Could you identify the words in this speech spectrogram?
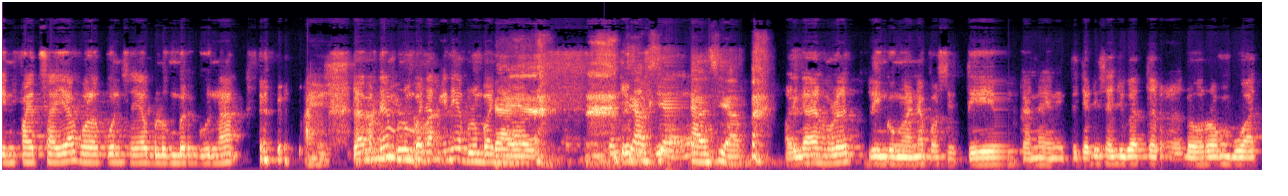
invite saya walaupun saya belum berguna. Dan artinya belum banyak ini ya, belum banyak Ya, ya. Siap, kontribusi ya. siap, siap. Paling nggak alhamdulillah lingkungannya positif karena ini. Jadi saya juga terdorong buat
